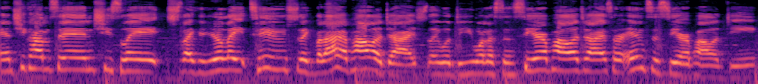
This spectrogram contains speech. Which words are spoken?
And she comes in, she's late. She's like, You're late too. She's like, But I apologize. She's like, Well, do you want a sincere apologize or insincere apology?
